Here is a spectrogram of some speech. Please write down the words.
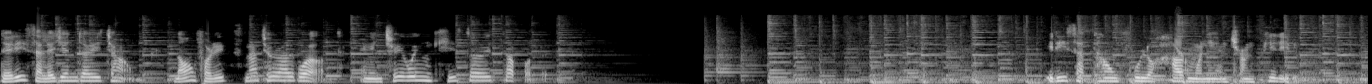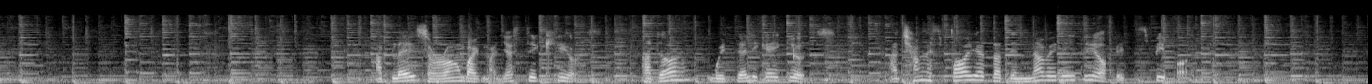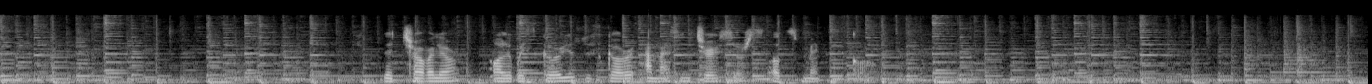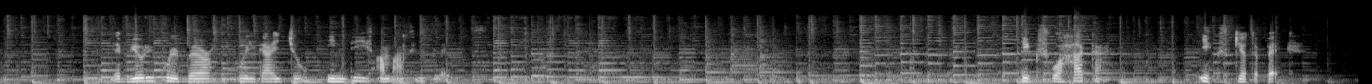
There is a legendary town known for its natural wealth and intriguing history. It is a town full of harmony and tranquility. A place surrounded by majestic hills, adorned with delicate glutes, a town spoiled by the nobility of its people. The traveler, always curious, discovers amazing treasures of Mexico. The beautiful birds will guide you in this amazing place. Ix Oaxaca, Ix Quiotepec.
